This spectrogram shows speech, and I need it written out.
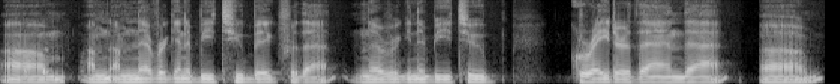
um, I'm, I'm never going to be too big for that. never going to be too greater than that. Um,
